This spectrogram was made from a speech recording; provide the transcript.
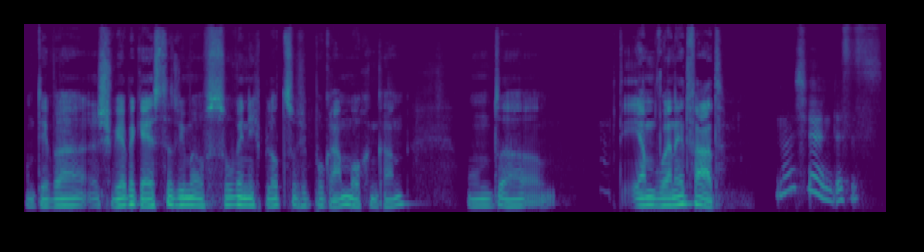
Und der war schwer begeistert, wie man auf so wenig Platz so viel Programm machen kann. Und äh, er war nicht fad. Na schön, das ist,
